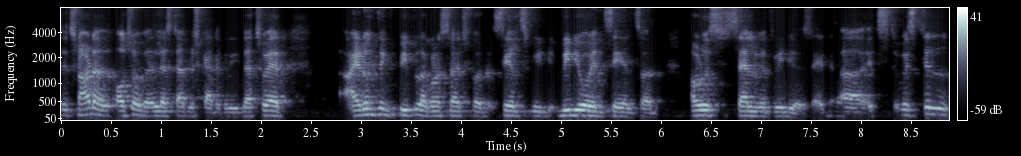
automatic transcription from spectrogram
It's not a, also a well-established category. That's where I don't think people are going to search for sales video, video in sales or how to sell with videos. Right? Uh, it's we're still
